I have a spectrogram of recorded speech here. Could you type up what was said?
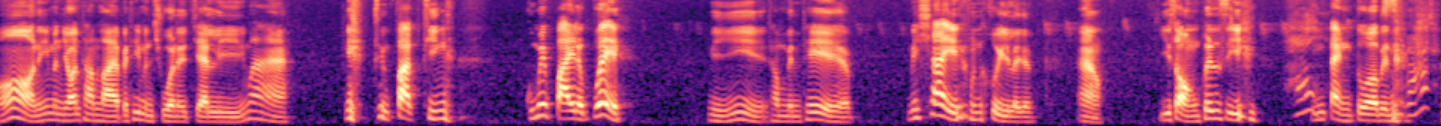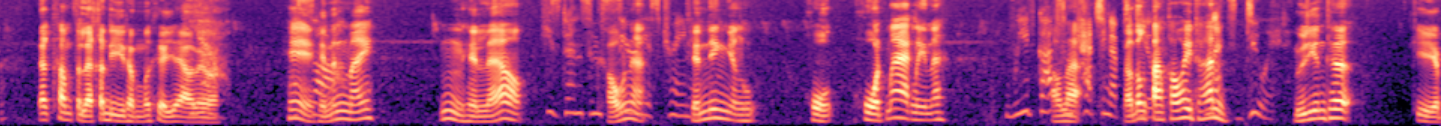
อ๋อนี่มันย้อนไทม์ไลน์ไปที่มันชวนในแจนลีนี่มานี่ถึงปากทิ้ง กูไม่ไปหรอกเว้ย นี่ทำเป็นเท่ครับ ไม่ใช่มันคุยอะไรกัน อ้าวอีสองเพื่อนสี มึง Hey, แต่งตัวเป็น see that? นักทำสารคดีทำมะเขือยาวเลยวะเฮ้เห็นนั่นไหม อืม เห็นแล้ว He's done some เขาเนี่ย serious เทรน training. นิ่งอย่างโหดโหดมากเลยนะ We've got เอา some ละ catching up เรา to ต้อง do. ตามเขาให้ทัน Let's do it. ลุยกันเถอะเก็บ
